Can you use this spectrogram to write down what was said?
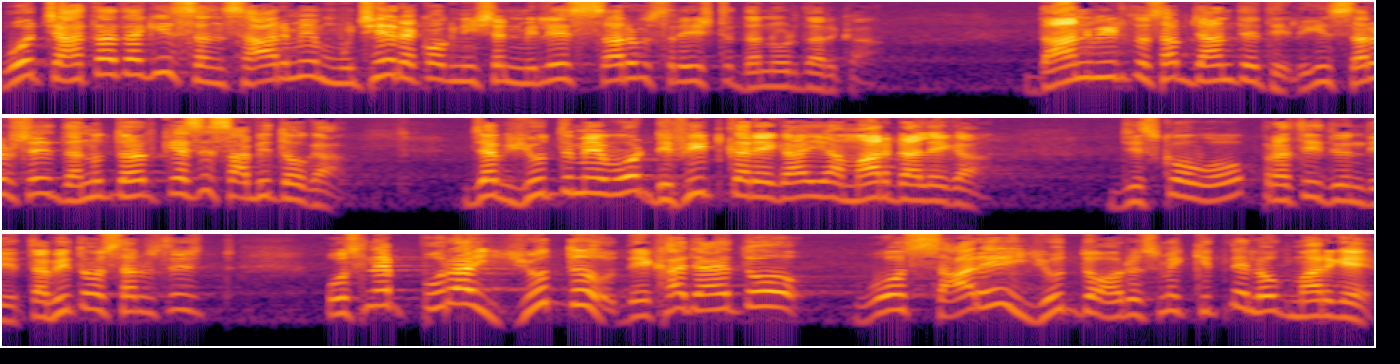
वो चाहता था कि संसार में मुझे रिकॉग्निशन मिले सर्वश्रेष्ठ धनुर्धर का। दानवीर तो सब जानते थे, लेकिन सर्वश्रेष्ठ धनुर्धर कैसे साबित होगा? जब युद्ध में वो डिफीट करेगा या मार डालेगा, जिसको वो प्रतिद्वंदी तभी तो सर्वश्रेष्ठ, उसने पूरा युद्ध देखा जाए तो वो सारे युद्ध और उसमें कितने लोग मर गए,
